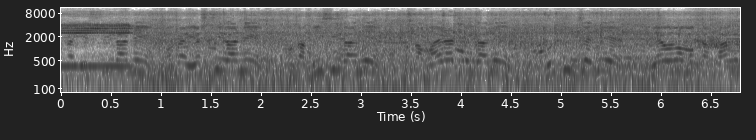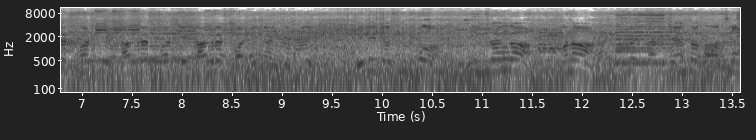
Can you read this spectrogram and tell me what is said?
ఒక ఎస్సీ కానీ ఒక ఎస్టీ కానీ ఒక బీసీ కానీ కానీ గుర్తించేది కేవలం ఒక Congress party Congress party Congress party అని చెప్పి తెలియజేసుకుంటూ ఈ విధంగా మన అంబేద్కర్ జయంతికి వచ్చిన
